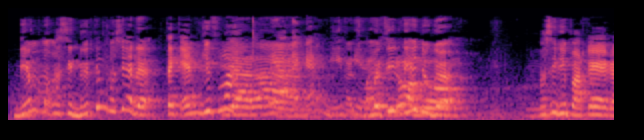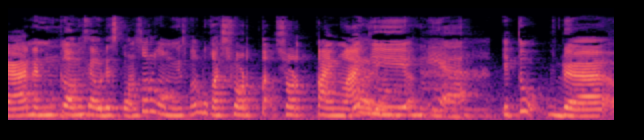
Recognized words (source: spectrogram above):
dia ngasih duit kan pasti ada take and give lah. Iyalah. Iya, take and give, iya. cuma Berarti dia doang juga dong. pasti dipakai kan dan kalau misalnya udah sponsor ngomongin sponsor bukan short short time lagi. iya Itu udah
